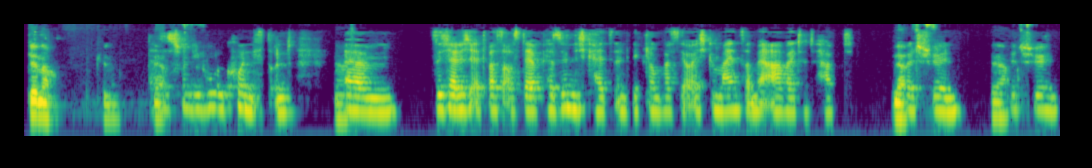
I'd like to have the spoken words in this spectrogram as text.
Genau, genau. Das ja. ist schon die hohe Kunst und ja. ähm, sicherlich etwas aus der Persönlichkeitsentwicklung, was ihr euch gemeinsam erarbeitet habt. Ja. Voll schön. Ja. Voll schön.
